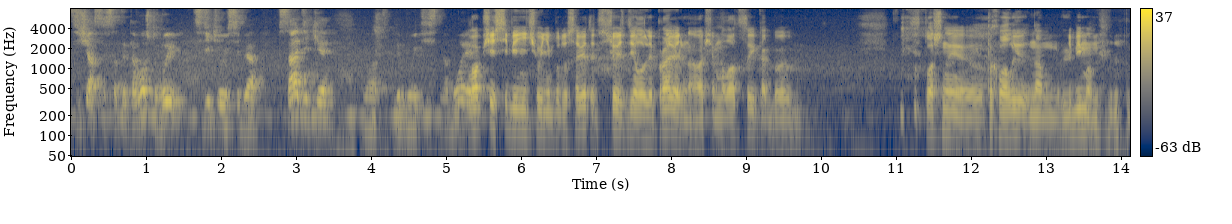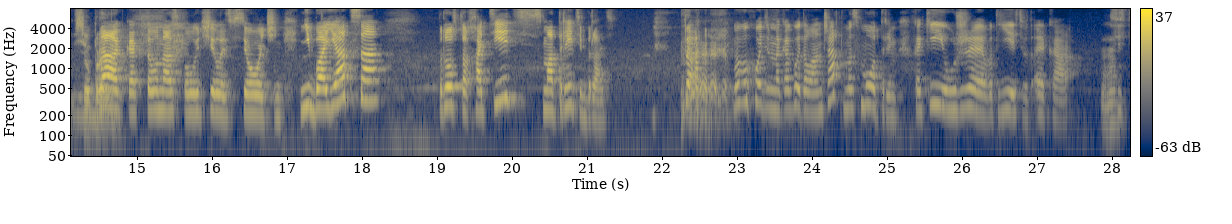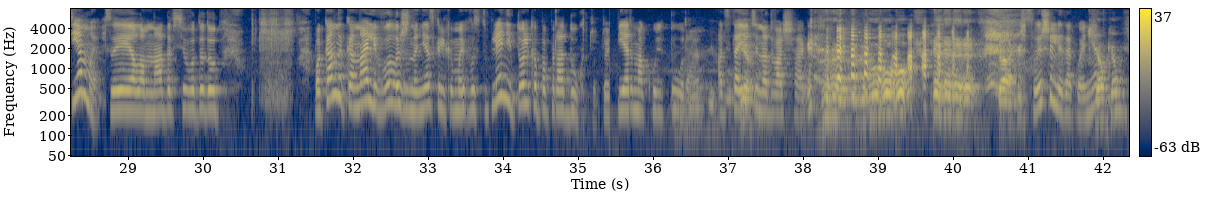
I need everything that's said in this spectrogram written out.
Сейчас, с высоты того, что вы сидите у себя в садике, вот, любуетесь на море. Вообще себе ничего не буду советовать. Все сделали правильно. Вообще молодцы. Как бы сплошные похвалы нам любимым. Все Да, правильно. как-то у нас получилось все очень. Не бояться, просто хотеть, смотреть и брать. Да, мы выходим на какой-то ландшафт, мы смотрим, какие уже вот есть вот эко Мгм. системы. В целом надо все вот это вот... Пока на канале выложено несколько моих выступлений только по продукту. То есть пермакультура. Отстаете на два шага. Слышали такое, нет? кем, кем?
